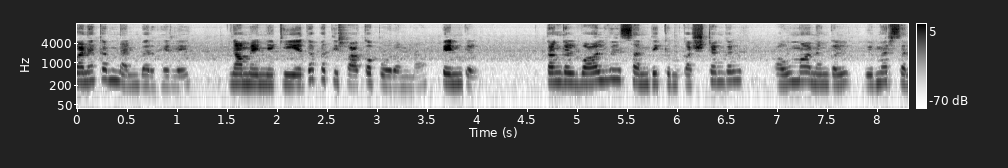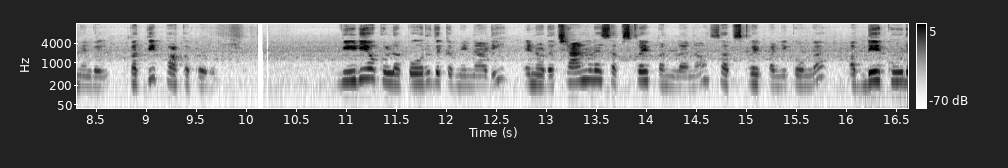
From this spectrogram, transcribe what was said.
வணக்கம் நண்பர்களே. நாம் இன்னைக்கு எதை பற்றி பார்க்க போகிறோம்னா பெண்கள். தங்கள் வாழ்வில் சந்திக்கும் கஷ்டங்கள் அவமானங்கள் விமர்சனங்கள் பற்றி பார்க்க போகிறோம் வீடியோக்குள்ளே போகிறதுக்கு முன்னாடி என்னோட சேனலை சப்ஸ்கிரைப் பண்ணலன்னா சப்ஸ்கிரைப் பண்ணிக்கோங்க. அப்படியே கூட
